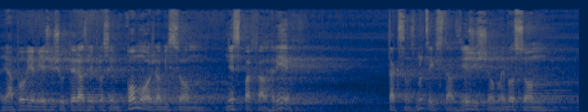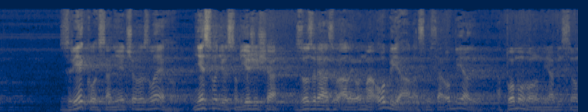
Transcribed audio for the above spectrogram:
a ja poviem Ježišu, teraz mi prosím pomôž, aby som nespachal hriech, tak som z mŕtvych stal s Ježišom, lebo som zriekol sa niečoho zlého. Neshodil som Ježiša zo zrázu, ale on ma objal a sme sa objali a pomohol mi, aby som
